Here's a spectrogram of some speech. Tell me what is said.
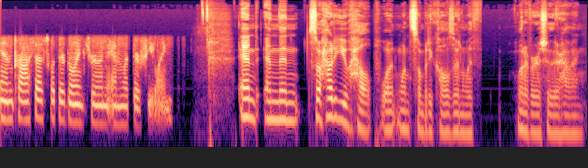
and process what they're going through and, and what they're feeling. And and then, so how do you help when when somebody calls in with whatever issue they're having?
